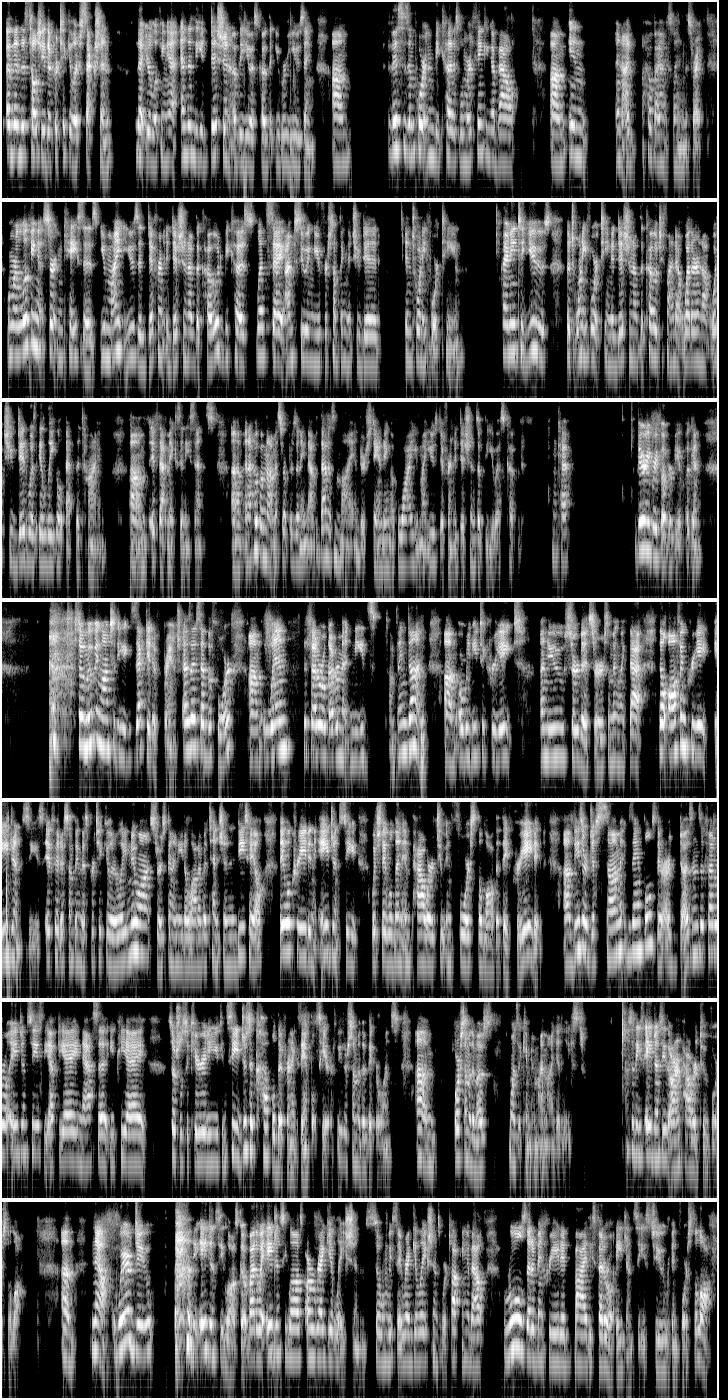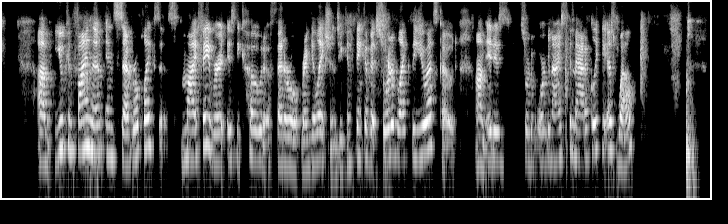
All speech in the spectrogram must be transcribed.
and then this tells you the particular section that you're looking at, and then the edition of the US code that you were using. Um, this is important because when we're thinking about um, in and I hope I'm explaining this right. When we're looking at certain cases, you might use a different edition of the code because let's say I'm suing you for something that you did in 2014. I need to use the 2014 edition of the code to find out whether or not what you did was illegal at the time, um, if that makes any sense. Um, and I hope I'm not misrepresenting that, but that is my understanding of why you might use different editions of the US code. Okay very brief overview again. So moving on to the executive branch, as I said before, um, when the federal government needs something done um, or we need to create a new service or something like that, they'll often create agencies. If it is something that's particularly nuanced or is going to need a lot of attention and detail, they will create an agency which they will then empower to enforce the law that they've created. Um, these are just some examples. There are dozens of federal agencies, the FDA, NASA, EPA, Social Security. You can see just a couple different examples here. These are some of the bigger ones um, or some of the most ones that came to my mind at least. So these agencies are empowered to enforce the law. Um, now, where do the agency laws go? By the way, agency laws are regulations. So when we say regulations, we're talking about rules that have been created by these federal agencies to enforce the law. Um, you can find them in several places. My favorite is the Code of Federal Regulations. You can think of it sort of like the US Code. Um, it is sort of organized thematically as well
